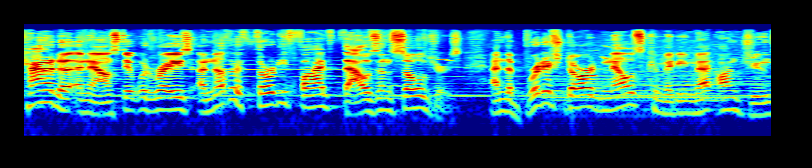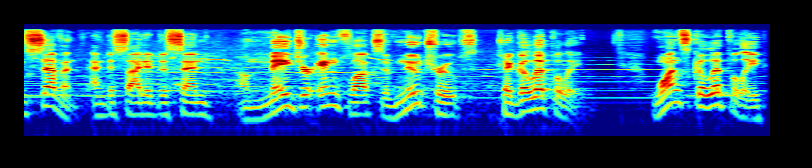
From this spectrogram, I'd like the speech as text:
Canada announced it would raise another 35,000 soldiers, and the British Dardanelles Committee met on June 7th and decided to send a major influx of new troops to Gallipoli. Once Gallipoli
